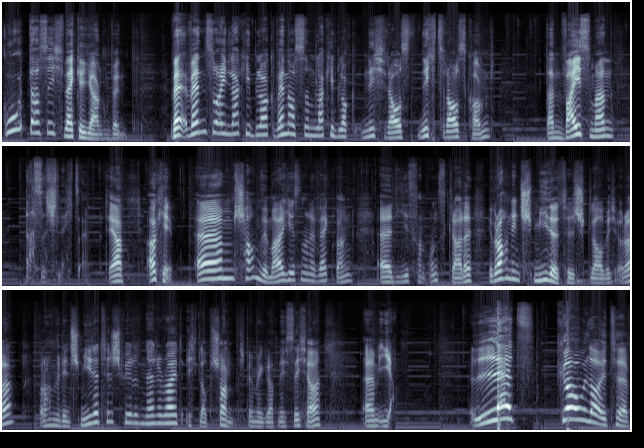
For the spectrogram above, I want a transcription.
Gut, dass ich weggegangen bin. Wenn so ein Lucky Block, wenn aus einem Lucky Block nicht raus, nichts rauskommt, dann weiß man, dass es schlecht sein wird. Ja, okay. Ähm, schauen wir mal. Hier ist noch eine Werkbank. Äh, die ist von uns gerade. Wir brauchen den Schmiedetisch, glaube ich, oder? Brauchen wir den Schmiedetisch für den Netherite? Ich glaube schon. Ich bin mir gerade nicht sicher. Ähm, ja. Let's go, Leute.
